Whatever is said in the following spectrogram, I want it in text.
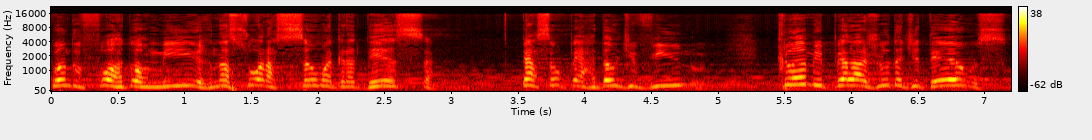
quando for dormir, na sua oração agradeça, peça o perdão divino clame pela ajuda de Deus,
